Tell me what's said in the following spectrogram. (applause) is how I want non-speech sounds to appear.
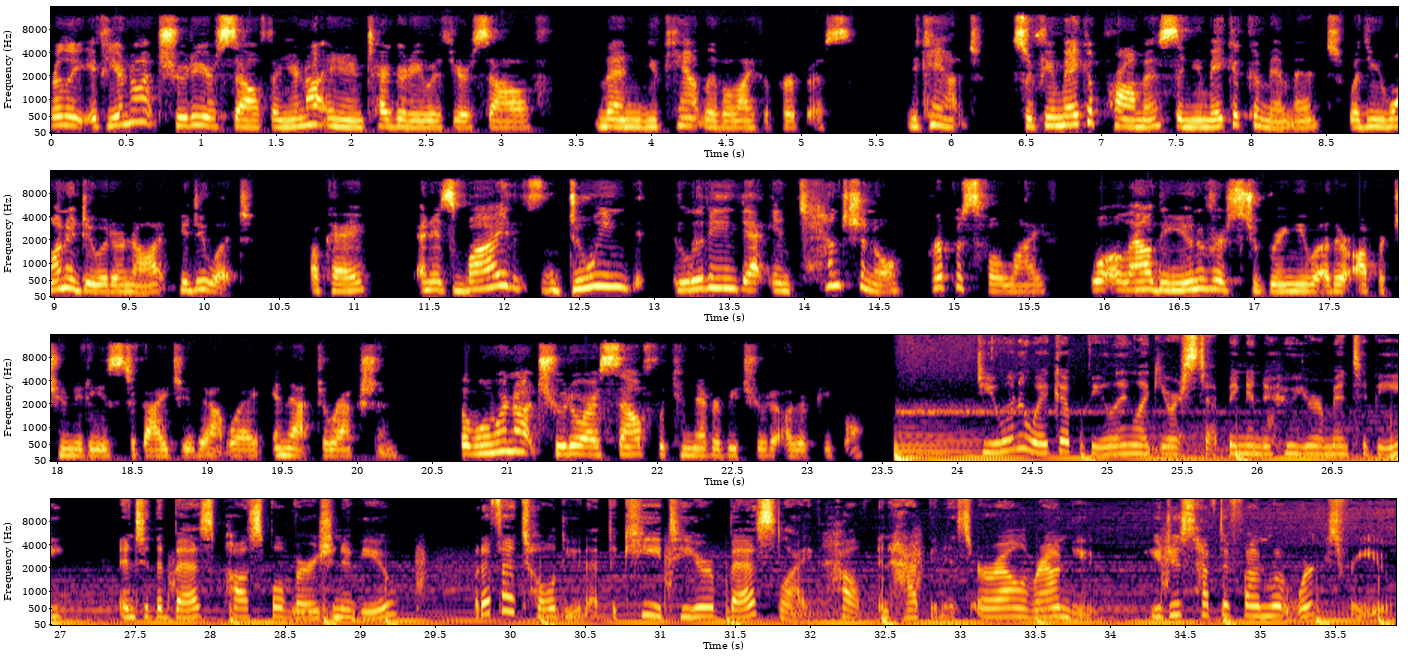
Really, if you're not true to yourself and you're not in integrity with yourself, then you can't live a life of purpose. You can't. So if you make a promise and you make a commitment, whether you want to do it or not, you do it. Okay. And it's by doing, living that intentional, purposeful life will allow the universe to bring you other opportunities to guide you that way, in that direction. But when we're not true to ourselves, we can never be true to other people. Do you want to wake up feeling like you are stepping into who you are meant to be? Into the best possible version of you? What if I told you that the key to your best life, health, and happiness are all around you? You just have to find what works for you.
